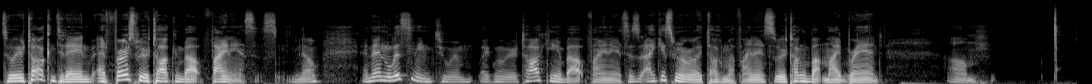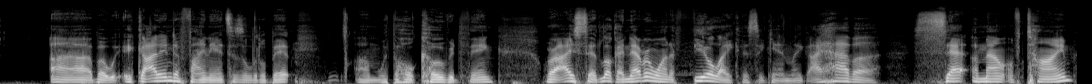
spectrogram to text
so we were talking today, and at first we were talking about finances, you know, and then listening to him, like when we were talking about finances, I guess we weren't really talking about finances. We were talking about my brand. Um, uh, but it got into finances a little bit um, with the whole COVID thing, where I said, "Look, I never want to feel like this again. Like I have a set amount of time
